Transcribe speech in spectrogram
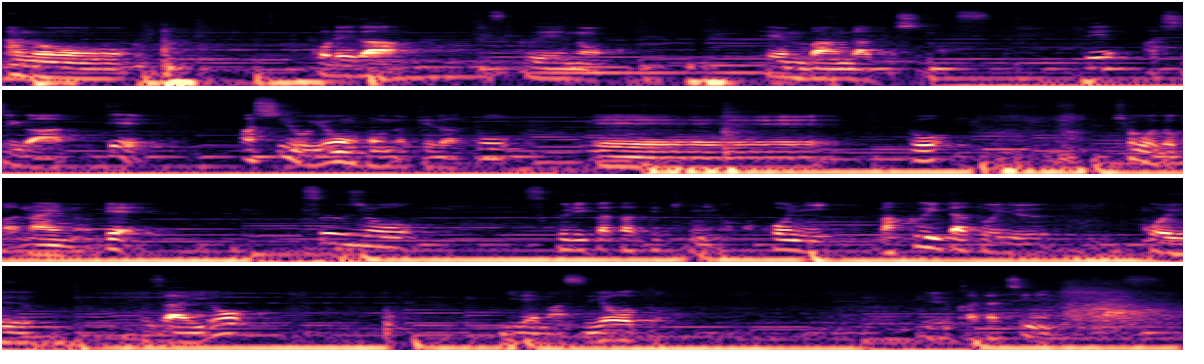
あのーこれが机の天板だとします。で足があって足を4本だけだとえー、と強度がないので通常作り方的にはここに幕板というこういう部材を入れますよという形になります。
